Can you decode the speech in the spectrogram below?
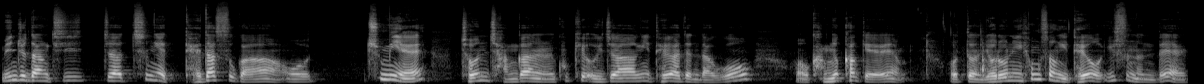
민주당 지지자층의 대다수가 어, 추미애 전 장관을 국회의장이 되어야 된다고 어, 강력하게 어떤 여론이 형성이 되어 있었는데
